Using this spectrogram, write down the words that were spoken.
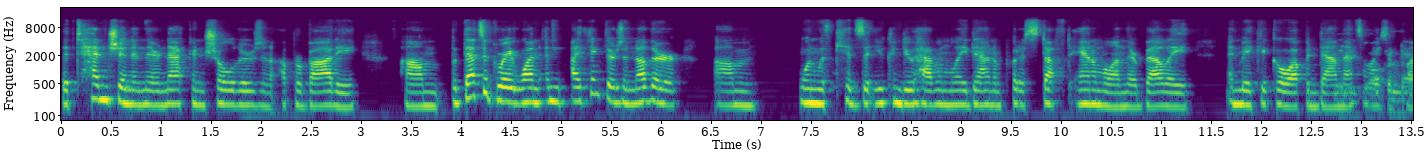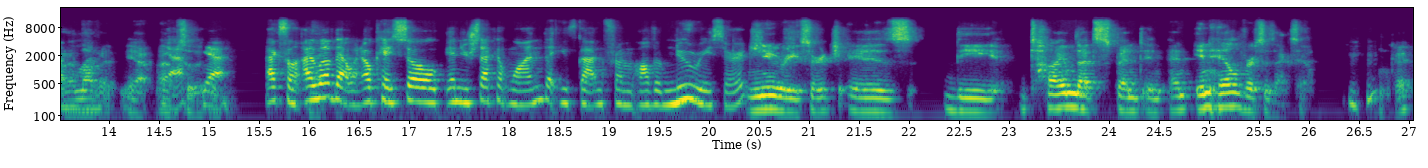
the tension in their neck and shoulders and upper body. Um, but that's a great one. And I think there's another um, one with kids that you can do have them lay down and put a stuffed animal on their belly and make it go up and down. Yeah, That's always up a and fun down. I love one. it. Yeah, Yeah, absolutely. Yeah. Excellent. I love that one. Okay. So, in your second one that you've gotten from all the new research. New research is the time that's spent in an inhale versus exhale. Mhm. Okay.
